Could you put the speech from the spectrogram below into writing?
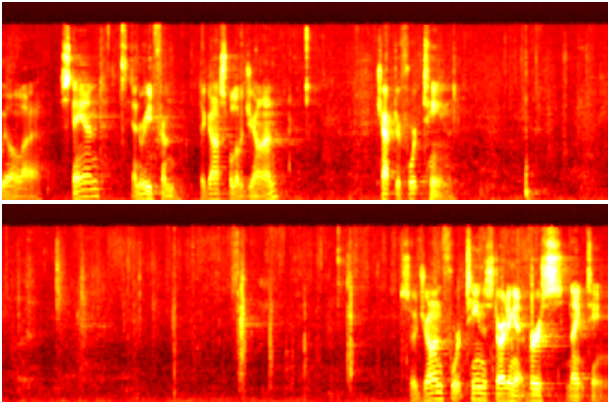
we'll uh, stand and read from the Gospel of John, chapter 14. So, John 14, starting at verse 19,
